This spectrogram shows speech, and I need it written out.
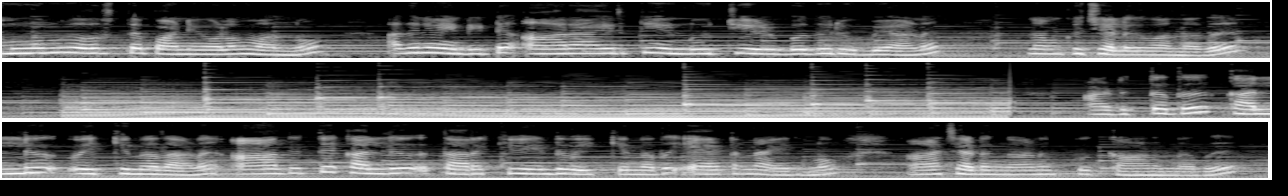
മൂന്ന് ദിവസത്തെ പണിയോളം വന്നു. അതിന് വേണ്ടിയിട്ട് ആറായിരത്തി എണ്ണൂറ്റി എഴുപത് രൂപയാണ് നമുക്ക് ചിലവ് വന്നത്. അടുത്തത് കല്ല് വെക്കുന്നതാണ്. ആദ്യത്തെ കല്ല് തറയ്ക്ക് വേണ്ടി വെക്കുന്നത് ഏട്ടനായിരുന്നു. ആ ചടങ്ങാണ് ഇപ്പോൾ കാണുന്നത്.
